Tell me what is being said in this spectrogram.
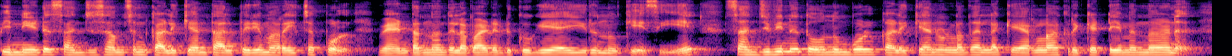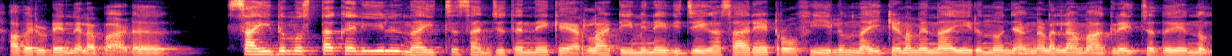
പിന്നീട് സഞ്ജു സാംസൺ കളിക്കാൻ താല്പര്യം അറിയിച്ചപ്പോൾ വേണ്ടെന്ന നിലപാടെടുക്കുകയായിരുന്നു കെ സി എ സഞ്ജുവിന് തോന്നുമ്പോൾ കളിക്കാനുള്ളതല്ല കേരള ക്രിക്കറ്റ് ടീമെന്നാണ് അവരുടെ നിലപാട്. സയ്യിദ് മുസ്തഖ് അലിയിൽ നയിച്ച സഞ്ജു തന്നെ കേരള ടീമിനെ വിജയ് ഹസാരെ ട്രോഫിയിലും നയിക്കണമെന്നായിരുന്നു ഞങ്ങളെല്ലാം ആഗ്രഹിച്ചത് എന്നും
